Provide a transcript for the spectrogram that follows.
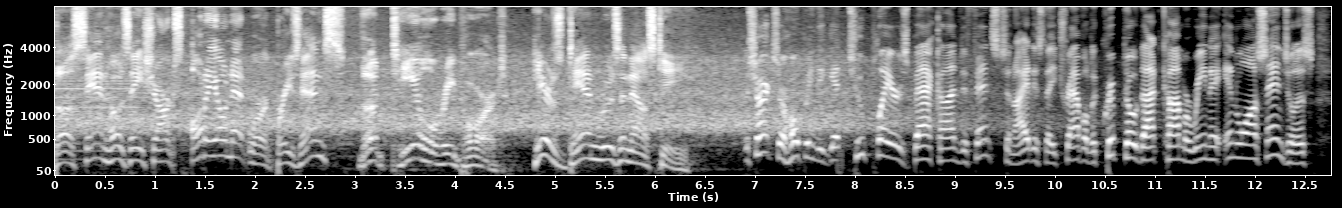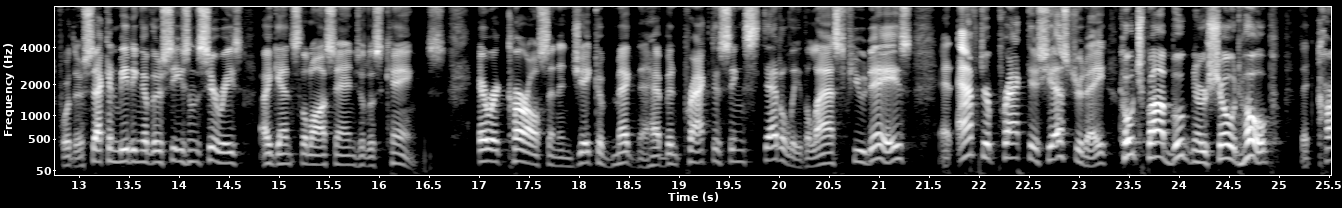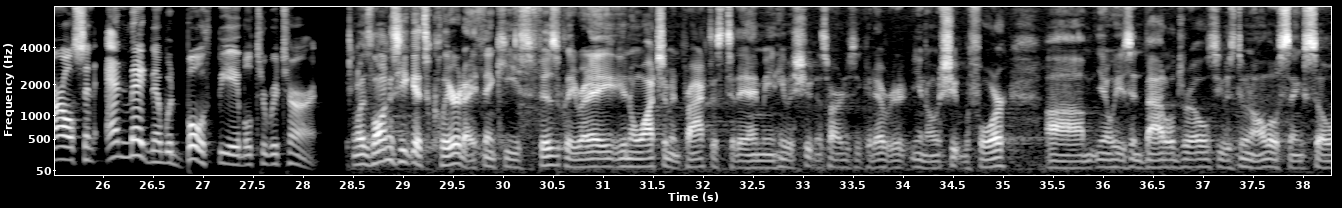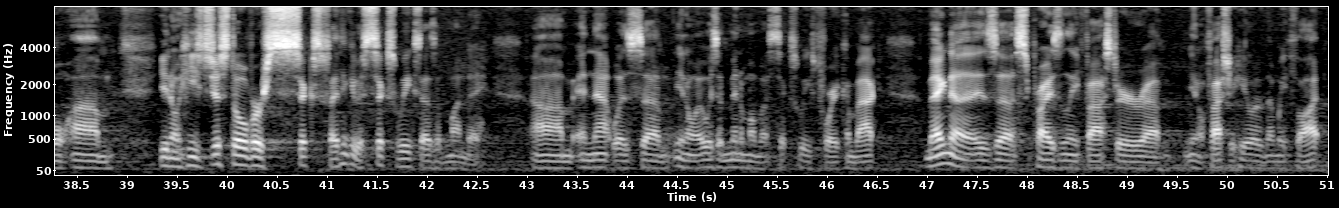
The San Jose Sharks Audio Network presents the Teal Report. Here's Dan Rusanowsky. The Sharks are hoping to get two players back on defense tonight as they travel to Crypto.com Arena in Los Angeles for their second meeting of their season series against the Los Angeles Kings. Erik Karlsson and Jacob Megna have been practicing steadily the last few days, and after practice yesterday, Coach Bob Boughner showed hope that Karlsson and Megna would both be able to return. Well, as long as he gets cleared, I think he's physically ready. You know, watch him in practice today. I mean, he was shooting as hard as he could ever, you know, shoot before. Um, you know, he was in battle drills. He was doing all those things. So, um, you know, he's just over six. I think he was six weeks as of Monday, um, and that was, um, you know, it was a minimum of six weeks before he come back. Megna is a surprisingly faster, uh, you know, faster healer than we thought.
